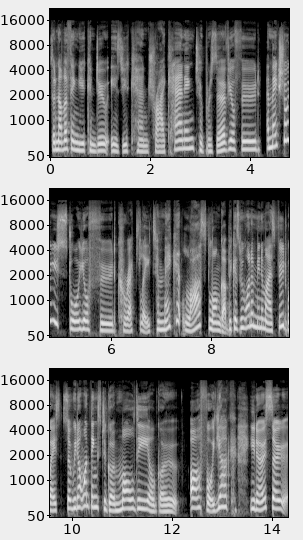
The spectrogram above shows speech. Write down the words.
So, another thing you can do is you can try canning to preserve your food and make sure you store your food correctly to make it last longer because we want to minimize food waste. So, we don't want things to go moldy or go off or yuck, you know. So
